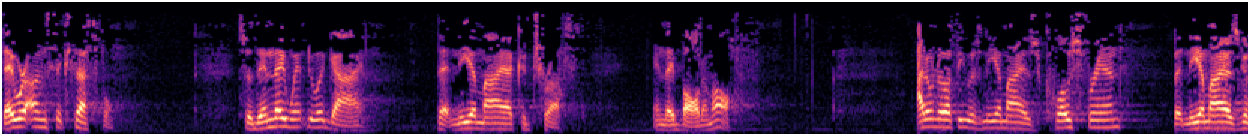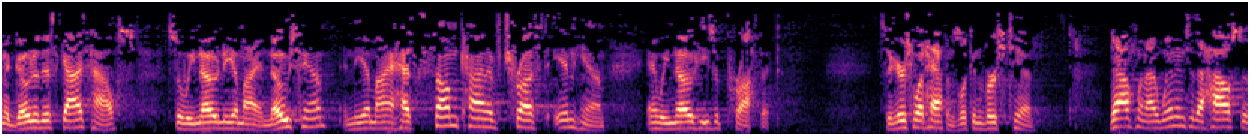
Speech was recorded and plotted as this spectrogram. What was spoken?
they were unsuccessful. So then they went to a guy that Nehemiah could trust, and they bought him off. I don't know if he was Nehemiah's close friend, but Nehemiah is going to go to this guy's house. So we know Nehemiah knows him, and Nehemiah has some kind of trust in him, and we know he's a prophet. So here's what happens. Look in verse 10. Now, when I went into the house of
